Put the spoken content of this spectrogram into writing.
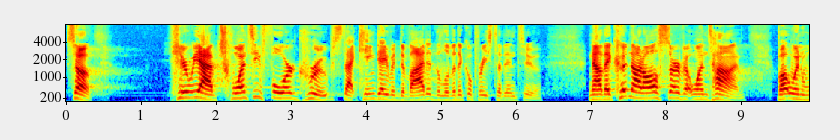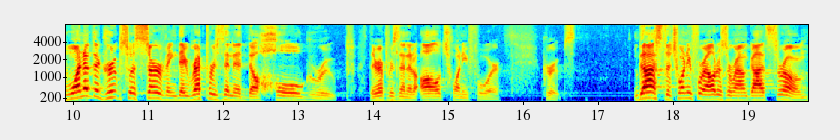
So, here we have 24 groups that King David divided the Levitical priesthood into. Now, they could not all serve at one time, but when one of the groups was serving, they represented the whole group. They represented all 24 groups. Thus, the 24 elders around God's throne,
